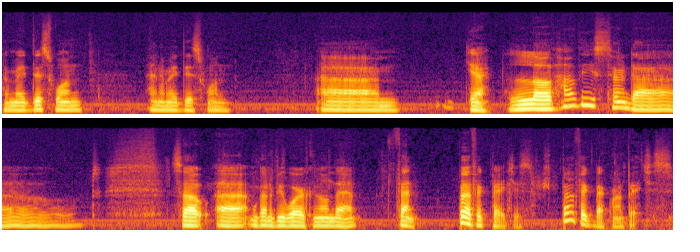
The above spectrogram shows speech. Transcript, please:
I made this one and I made this one. Um, yeah, love how these turned out. So uh, I'm going to be working on that. Fan perfect pages, perfect background pages.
